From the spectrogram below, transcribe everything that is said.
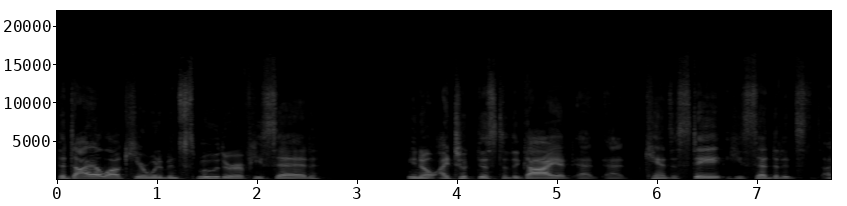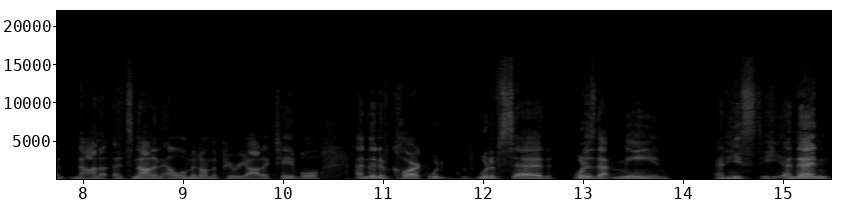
the dialogue here would have been smoother if he said you know, I took this to the guy at, at, at Kansas State. He said that it's a, not a, it's not an element on the periodic table. And then if Clark would would have said, "What does that mean?" and he's he, and then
